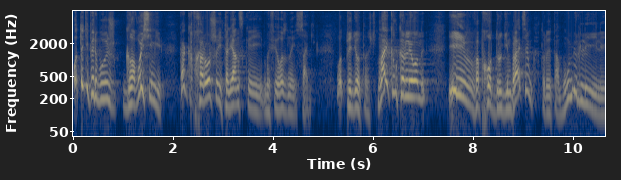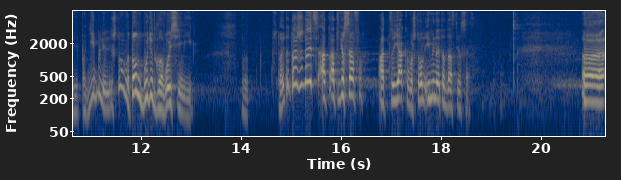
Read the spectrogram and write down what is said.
Вот ты теперь будешь главой семьи как в хорошей итальянской мафиозной саге. Вот придет значит, Майкл Корлеоне и в обход другим братьям, которые там умерли или погибли, или что, вот он будет главой семьи. Вот. Стоит это ожидать от, от Йосефа, от Якова, что он именно это даст Йосефу. Э,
